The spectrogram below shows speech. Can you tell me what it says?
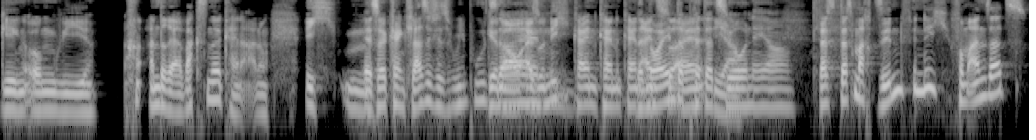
gegen irgendwie andere Erwachsene, keine Ahnung. Ich hm, es soll kein klassisches Reboot genau, sein. Genau, also nicht kein kein kein eine Neuinterpretation ja. eher. Das das macht Sinn, finde ich, vom Ansatz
